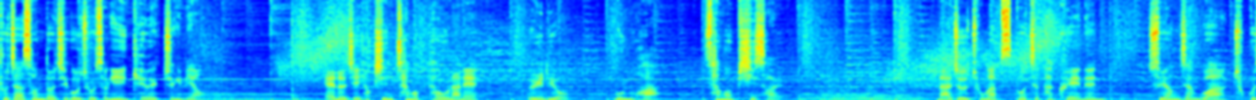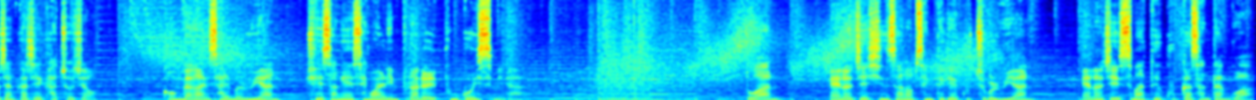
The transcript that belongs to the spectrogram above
투자 선도지구 조성이 계획 중이며 에너지 혁신 창업타운 안에 의료, 문화, 상업시설, 나주 종합 스포츠파크에는 수영장과 축구장까지 갖춰져 건강한 삶을 위한 최상의 생활 인프라를 품고 있습니다. 또한 에너지 신산업 생태계 구축을 위한 에너지 스마트 국가 산단과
